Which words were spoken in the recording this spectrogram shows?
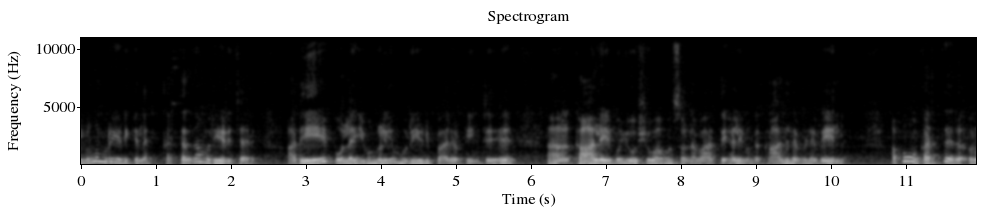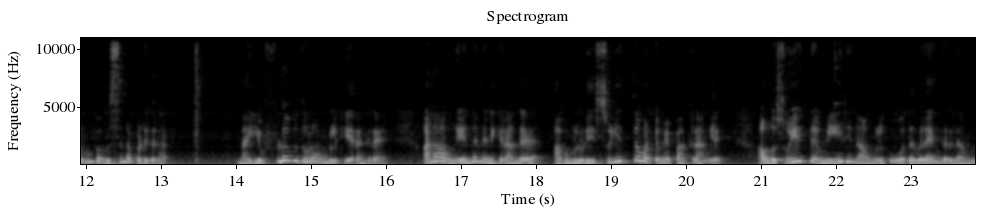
இவங்க முறியடிக்கலை. கர்த்தர் தான் முறியடித்தார் அதே போல் இவங்களையும் முறியடிப்பார் அப்படின்ட்டு காலேபும் யோசுவாவும் சொன்ன வார்த்தைகள் இவங்க காதில் விழவே இல்லை. அப்போது கர்த்தர் ரொம்ப விசனப்படுகிறார். நான் எவ்வளவு தூரம் அவங்களுக்கு இறங்குறேன். ஆனால் அவங்க என்ன நினைக்கிறாங்க? அவங்களுடைய சுயத்தை மட்டுமே பார்க்குறாங்களே. அவங்க சுயத்தை மீறி நான் அவங்களுக்கு உதவுறேங்கிறத அவங்க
